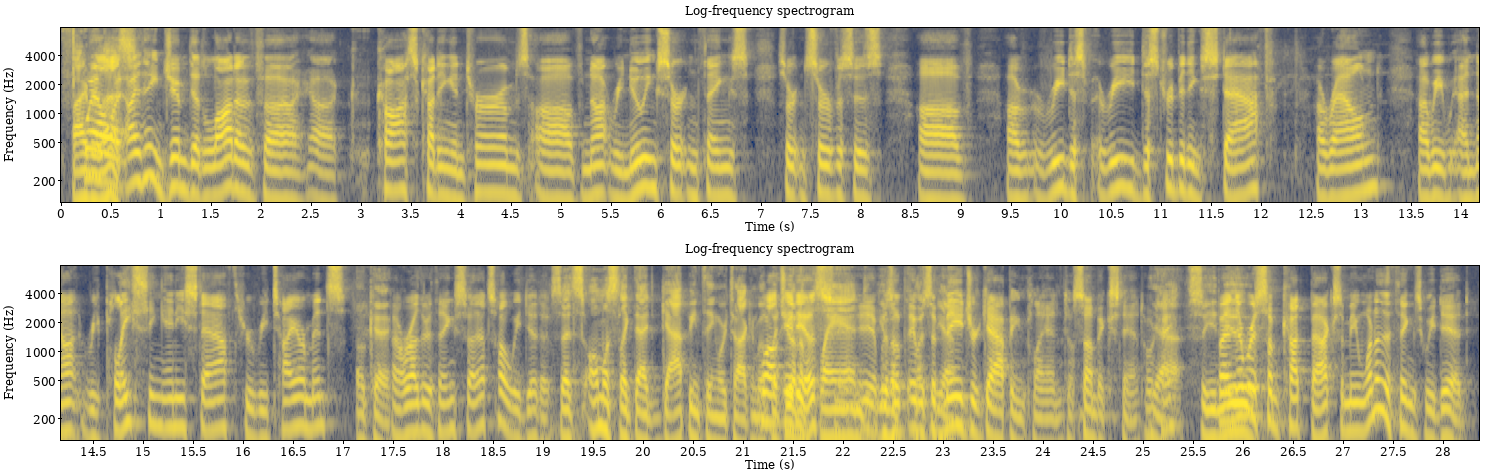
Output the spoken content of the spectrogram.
5 or less? I, I think Jim did a lot of uh, uh, cost cutting in terms of not renewing certain things, certain services, of uh, redis- redistributing staff around. Uh, we and not replacing any staff through retirements Okay. or other things. So that's how we did it. so it's almost like that gapping thing we're talking about. Well, but you it have is. a plan. It was a, have it was a yeah. major gapping plan to some extent. Okay. Yeah, so you but there were some cutbacks. I mean, one of the things we did.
